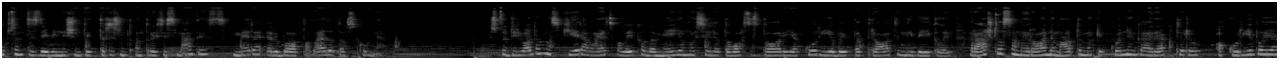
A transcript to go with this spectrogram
1932 metais mirė ir buvo palaidotas Kaune. Studijuodamas skyrė laisvą laiką domėjimusi Lietuvos istorija, kūrybai, patriotiniai veiklai. Raštuose Maironį matome kaip kuniga rektorių, o kūryboje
